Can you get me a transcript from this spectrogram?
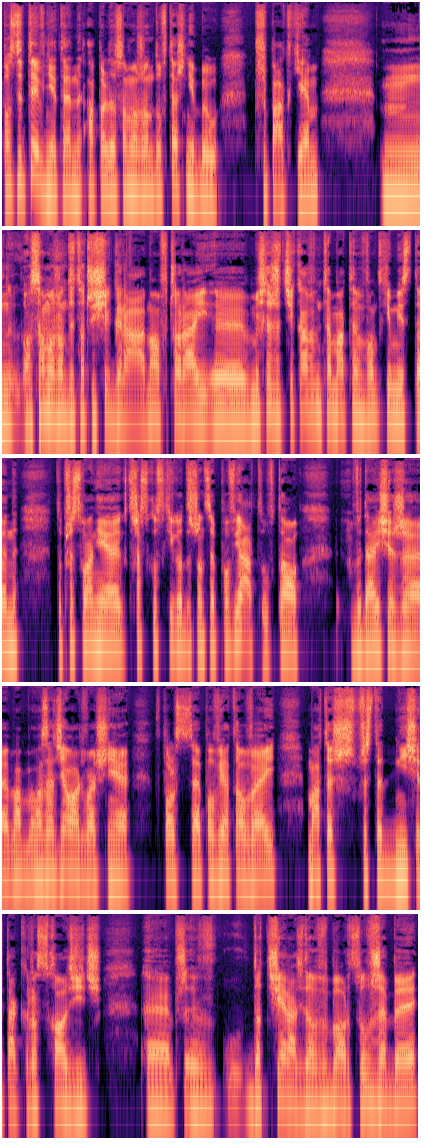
pozytywnie. Ten apel do samorządów też nie był przypadkiem. O samorządy toczy się gra. No wczoraj y, myślę, że ciekawym tematem, wątkiem jest ten, to przesłanie Trzaskowskiego dotyczące powiatów. To wydaje się, że ma, ma zadziałać właśnie w Polsce powiatowej, ma też przez te dni się tak rozchodzić, e, docierać do wyborców, żeby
